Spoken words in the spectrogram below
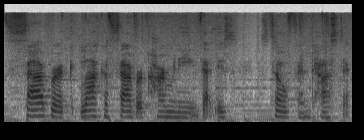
fabric, lack of fabric harmony that is so fantastic.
